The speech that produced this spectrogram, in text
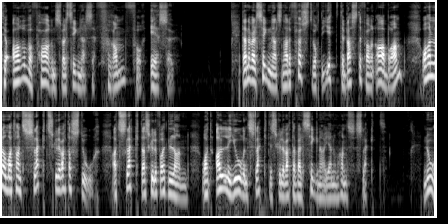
til å arve farens velsignelse framfor Esau. Denne velsignelsen hadde først blitt gitt til bestefaren Abraham, og handla om at hans slekt skulle verta stor, at slekta skulle få et land, og at alle jordens slekter skulle verta velsigna gjennom hans slekt. Nå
